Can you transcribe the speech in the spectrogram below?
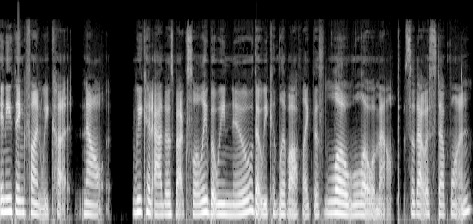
Anything fun we cut. Now, we could add those back slowly, but we knew that we could live off like this low, low amount. So that was step one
